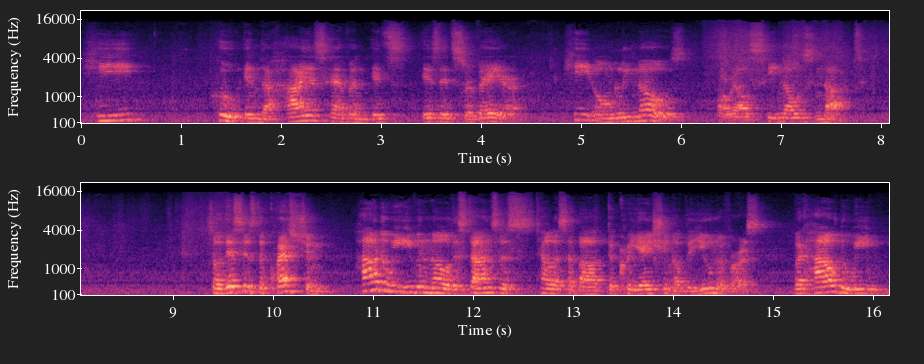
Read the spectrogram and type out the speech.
he who in the highest heaven is, is its surveyor, he only knows or else he knows not. So this is the question. How do we even know, the stanzas tell us about the creation of the universe, but how do we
